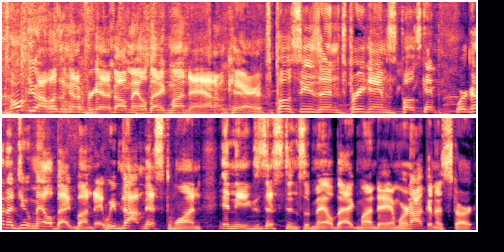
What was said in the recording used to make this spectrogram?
told you I wasn't going to forget about Mailbag Monday. I don't care. It's postseason, it's pregame, it's postgame. We're going to do Mailbag Monday. We've not missed one in the existence of Mailbag Monday, and we're not going to start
